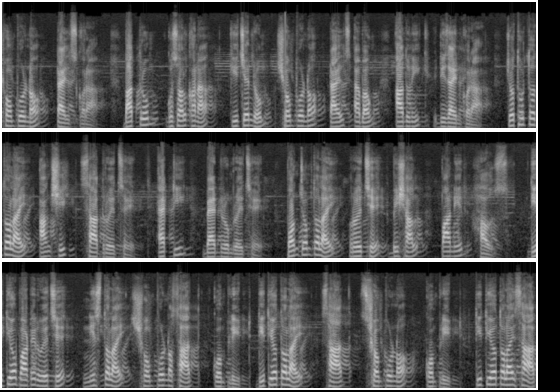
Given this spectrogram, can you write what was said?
সম্পূর্ণ টাইলস করা। বাথরুম, গোসলখানা, কিচেন রুম সম্পূর্ণ টাইলস এবং আধুনিক ডিজাইন করা। চতুর্থ তলায় আংশিক ছাদ রয়েছে, একটি বেডরুম রয়েছে। পঞ্চম তলায় রয়েছে বিশাল পানির হাউস। দ্বিতীয় পার্টে রয়েছে নিচতলায় সম্পূর্ণ ছাদ কমপ্লিট। দ্বিতীয় তলায় ছাদ সম্পূর্ণ কমপ্লিট। তৃতীয় তলায় ছাদ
